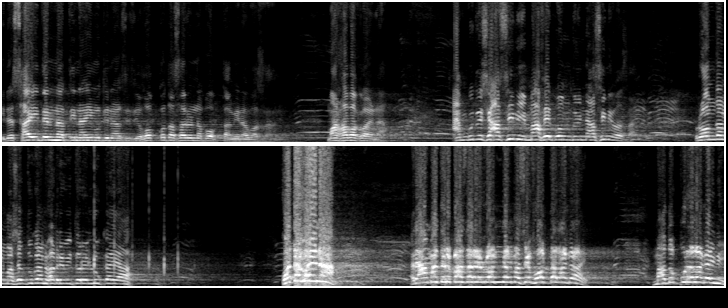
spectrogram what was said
এটা সাইদের নাতি নাইমুদ্দিন আসিছি হক কথা সারুন না বক্তা আমি না বাসা মার হাবা কয় না। আমি দেশে আসিনি, মাফে কম দুই না আসিনি বাসা রমজান মাসের দোকান ঘাটের ভিতরে লুকায়া। কথা কয় না। আরে আমাদের বাজারে রমজান মাসে ফর্দা লাগায়। মাধবপুরে লাগায়নি।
